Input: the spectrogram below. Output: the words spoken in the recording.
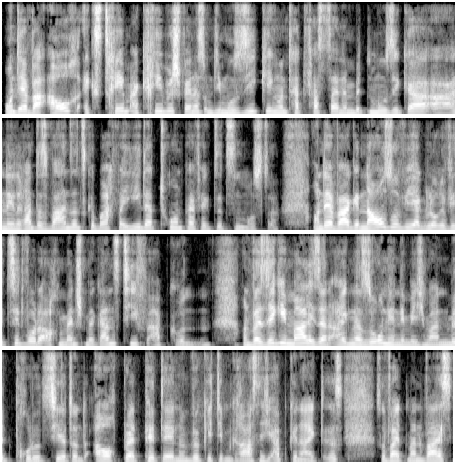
und er war auch extrem akribisch, wenn es um die Musik ging und hat fast seine Mitmusiker an den Rand des Wahnsinns gebracht, weil jeder Ton perfekt sitzen musste. Und er war genauso, wie er glorifiziert wurde, auch ein Mensch mit ganz tiefen Abgründen. Und weil Siggy Marley sein eigener Sohn hier nämlich mal mitproduziert und auch Brad Pitt, der nun wirklich dem Gras nicht abgeneigt ist, soweit man weiß,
